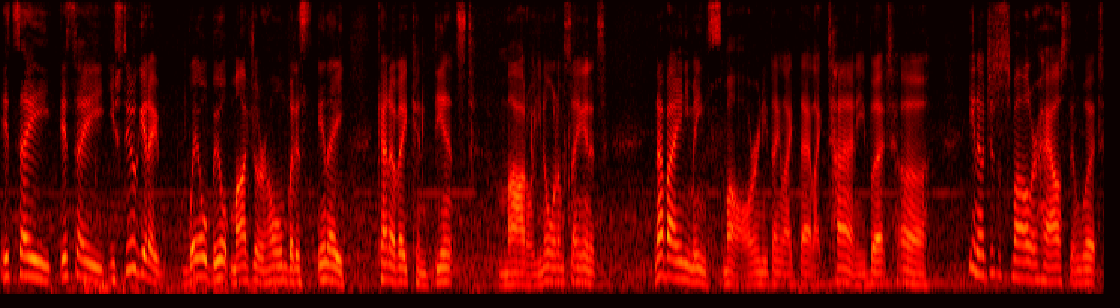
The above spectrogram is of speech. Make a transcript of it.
it's a, it's a, you still get a well-built modular home, but it's in a kind of a condensed model. You know what I'm saying? It's not by any means small or anything like that, like tiny, but uh, you know, just a smaller house than what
